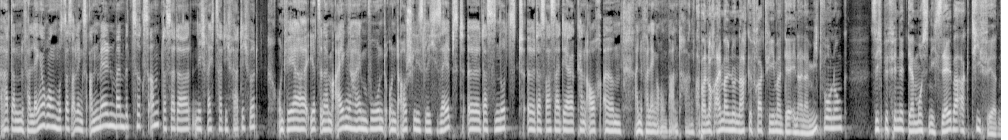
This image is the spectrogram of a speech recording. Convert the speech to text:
hat dann eine Verlängerung, muss das allerdings anmelden beim Bezirksamt, dass er da nicht rechtzeitig fertig wird. Und wer jetzt in einem Eigenheim wohnt und ausschließlich selbst äh, das nutzt, äh, das Wasser, der kann auch ähm, eine Verlängerung beantragen. Aber noch einmal nur nachgefragt für jemand, der in einer Mietwohnung sich befindet, der muss nicht selber aktiv werden.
